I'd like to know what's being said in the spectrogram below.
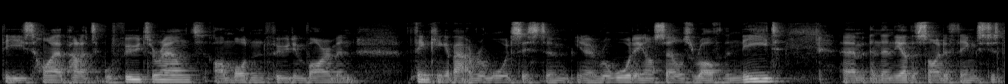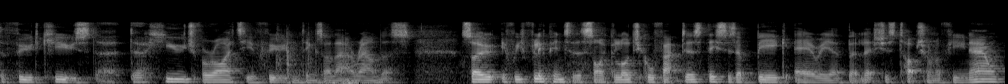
these hyper palatable foods around our modern food environment. Thinking about a reward system, you know, rewarding ourselves rather than need. Um, and then the other side of things, just the food cues, the, the huge variety of food and things like that around us. So if we flip into the psychological factors, this is a big area, but let's just touch on a few now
